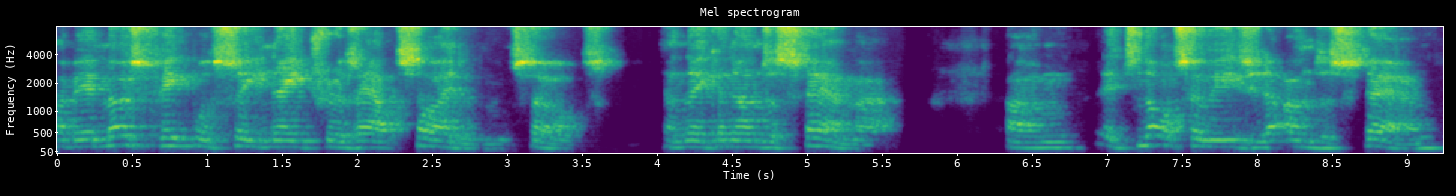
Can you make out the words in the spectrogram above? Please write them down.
I mean, most people see nature as outside of themselves, and they can understand that. Um, it's not so easy to understand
